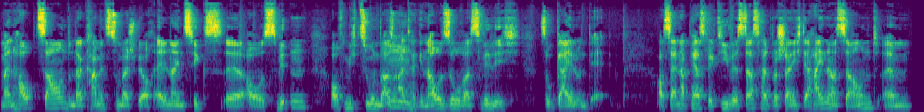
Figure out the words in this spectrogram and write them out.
mein Hauptsound und da kam jetzt zum Beispiel auch L96 äh, aus Witten auf mich zu und war so, Mhm. Alter, genau sowas will ich. So geil und äh, aus seiner Perspektive ist das halt wahrscheinlich der Heiner-Sound. Ähm,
